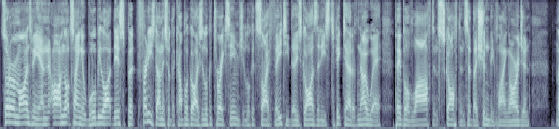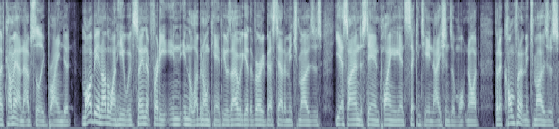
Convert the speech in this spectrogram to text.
Sort of reminds me, and I'm not saying it will be like this, but Freddie's done this with a couple of guys. You look at Tariq Sims, you look at Saifiti, these guys that he's picked out of nowhere. People have laughed and scoffed and said they shouldn't be playing Origin. They've come out and absolutely brained it. Might be another one here. We've seen that Freddie in, in the Lebanon camp, he was able to get the very best out of Mitch Moses. Yes, I understand playing against second tier nations and whatnot, but a confident Mitch Moses,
